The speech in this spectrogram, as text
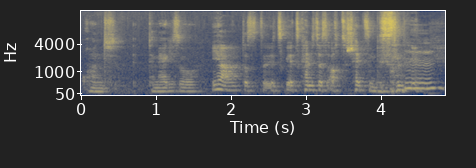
und da merke ich so, ja, das, jetzt, jetzt kann ich das auch zu schätzen wissen. Mhm.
